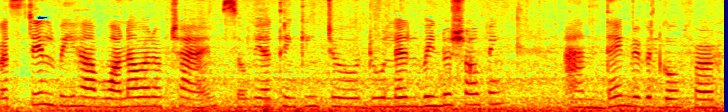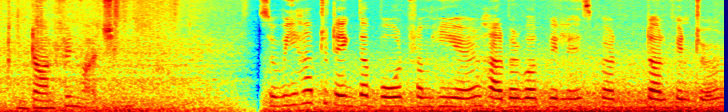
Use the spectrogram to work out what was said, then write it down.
but still we have one hour of time. So we are thinking to do little window shopping and then we will go for dolphin watching. So we have to take the boat from here, Harbour Walk Village for dolphin tour.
